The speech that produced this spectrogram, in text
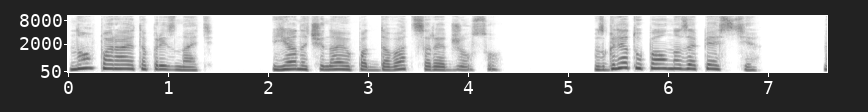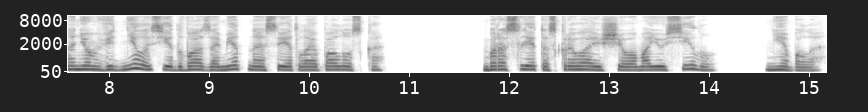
Но пора это признать. Я начинаю поддаваться Реджиусу. Взгляд упал на запястье. На нем виднелась едва заметная светлая полоска. Браслета, скрывающего мою силу, не было.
